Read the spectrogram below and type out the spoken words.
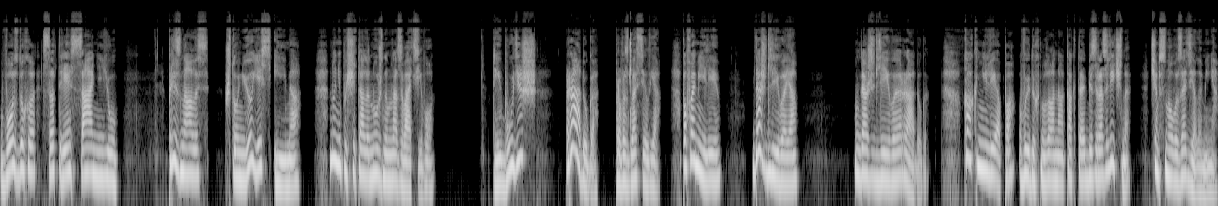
воздухосотрясанию. Призналась, что у нее есть имя, но не посчитала нужным назвать его. «Ты будешь Радуга», — провозгласил я, — «по фамилии. Дождливая». «Дождливая радуга». «Как нелепо!» — выдохнула она как-то безразлично, чем снова задела меня.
